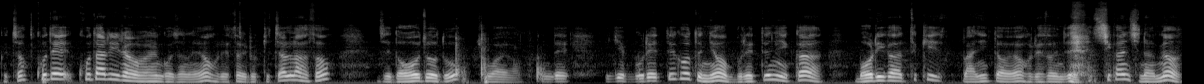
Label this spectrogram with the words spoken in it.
그쵸? 코대, 코다리라고 하는 거잖아요. 그래서 이렇게 잘라서 이제 넣어줘도 좋아요. 근데 이게 물에 뜨거든요. 물에 뜨니까 머리가 특히 많이 떠요. 그래서 이제 시간 지나면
